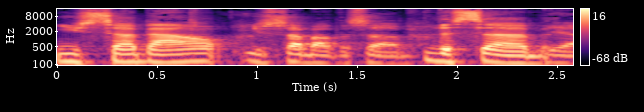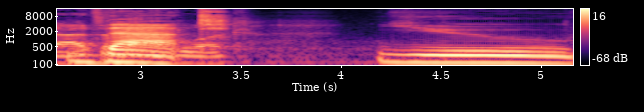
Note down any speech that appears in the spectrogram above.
you sub out You sub out the sub. the sub Yeah, it's a that bad look. you.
